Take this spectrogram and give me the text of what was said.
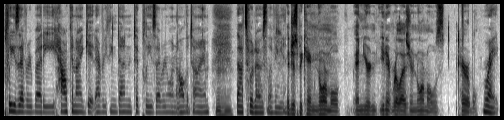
please everybody. How can I get everything done to please everyone all the time? hmm That's what I was living in. It just became normal, and you're you didn't realize your normal was terrible. Right.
